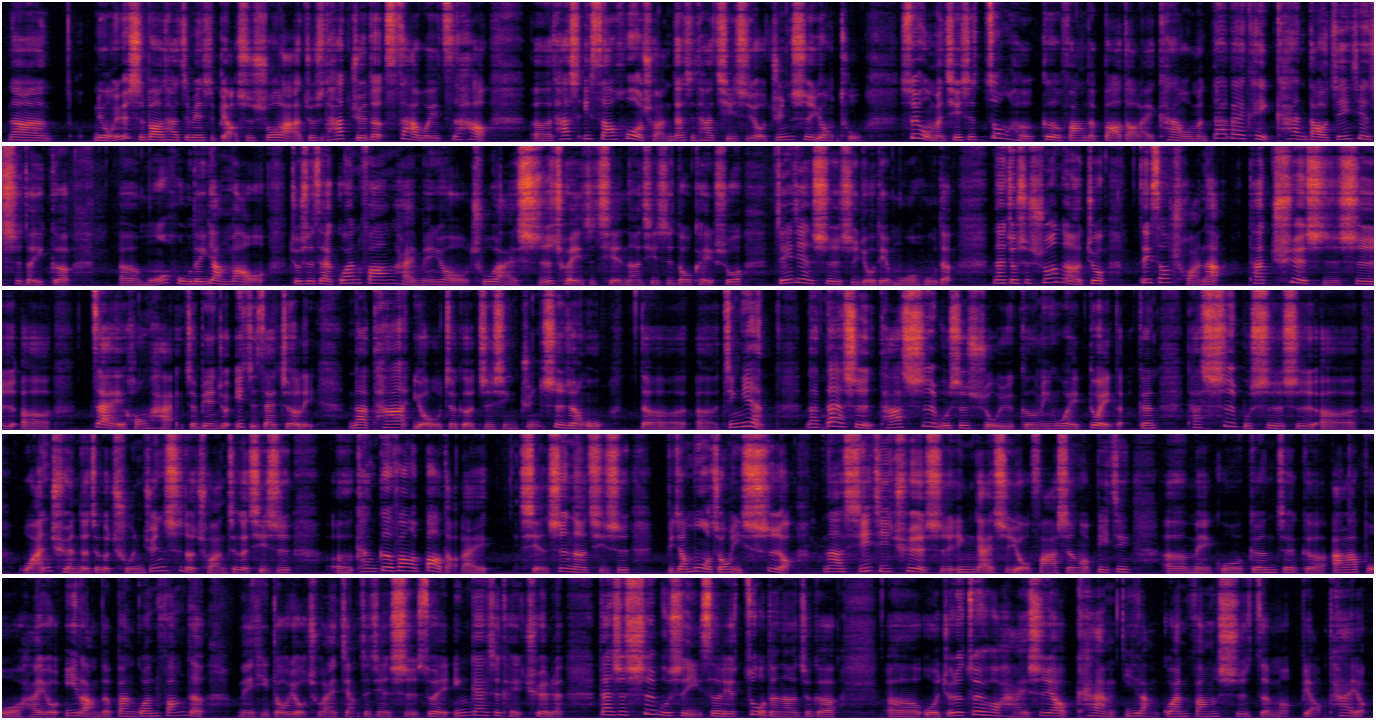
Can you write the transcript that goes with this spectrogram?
那纽约时报他这边是表示说啦，就是他觉得萨维兹号，呃，它是一艘货船，但是它其实有军事用途。所以，我们其实综合各方的报道来看，我们大概可以看到这件事的一个呃模糊的样貌哦，就是在官方还没有出来实锤之前呢，其实都可以说这件事是有点模糊的。那就是说呢，就这艘船呐、它确实是呃。在红海这边就一直在这里，那他有这个执行军事任务的呃经验，那但是他是不是属于革命卫队的，跟他是不是是呃完全的这个纯军事的船，这个其实呃看各方的报道来显示呢，其实。比较莫衷一是哦，那袭击确实应该是有发生哦，毕竟呃，美国跟这个阿拉伯还有伊朗的半官方的媒体都有出来讲这件事，所以应该是可以确认。但是是不是以色列做的呢？这个呃，我觉得最后还是要看伊朗官方是怎么表态哦。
